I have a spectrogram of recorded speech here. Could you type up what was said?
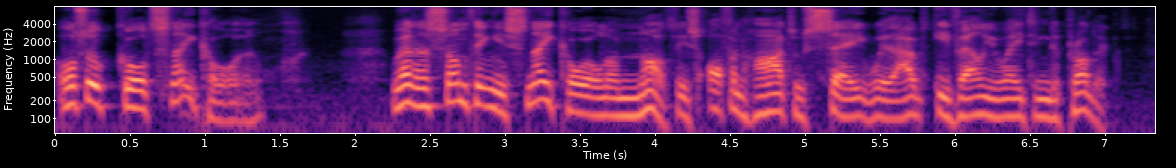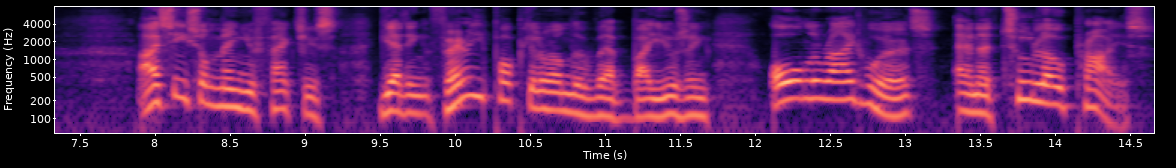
also called snake oil. Whether something is snake oil or not is often hard to say without evaluating the product. I see some manufacturers getting very popular on the web by using all the right words and a too low price.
